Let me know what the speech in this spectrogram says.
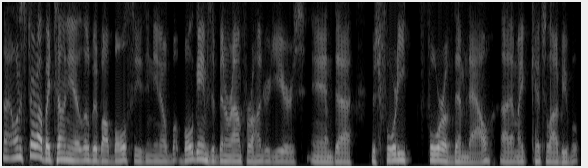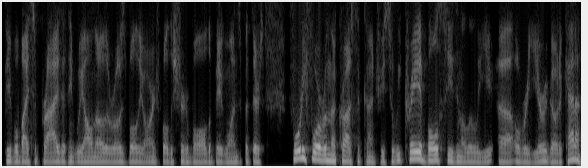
I want to start out by telling you a little bit about bowl season. You know, bowl games have been around for 100 years, and uh, there's 44 of them now. Uh, that might catch a lot of people people by surprise. I think we all know the Rose Bowl, the Orange Bowl, the Sugar Bowl, all the big ones, but there's 44 of them across the country. So we created bowl season a little uh, over a year ago to kind of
